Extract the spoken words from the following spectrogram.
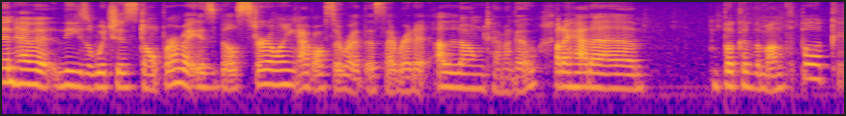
Then have These Witches Don't Burn by Isabel Sterling. I've also read this. I read it a long time ago. But I had a book of the month book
